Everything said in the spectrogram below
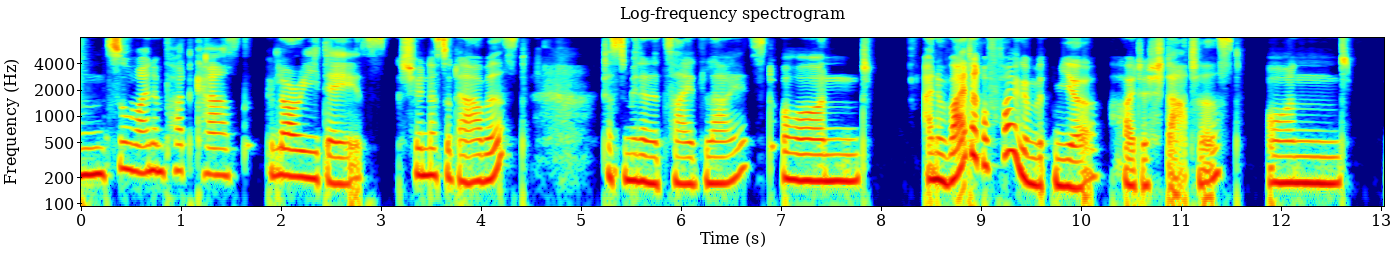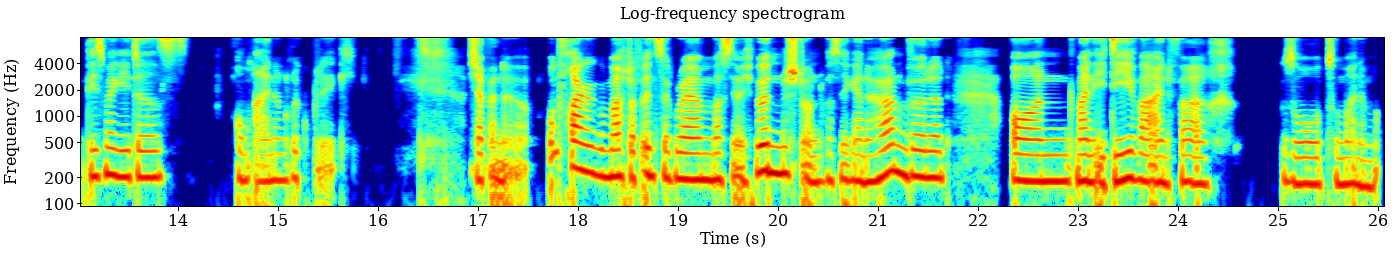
Willkommen zu meinem Podcast Glory Days. Schön, dass du da bist, dass du mir deine Zeit leist und eine weitere Folge mit mir heute startest. Und diesmal geht es um einen Rückblick. Ich habe eine Umfrage gemacht auf Instagram, was ihr euch wünscht und was ihr gerne hören würdet. Und meine Idee war einfach so zu meinem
